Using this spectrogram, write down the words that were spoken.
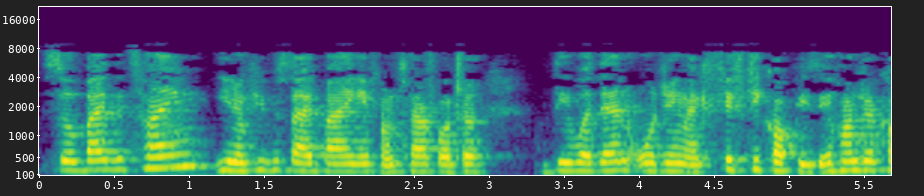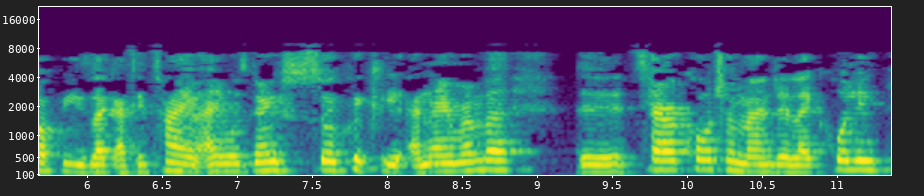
So by the time, you know, people started buying it from Terra Kulture, they were then ordering like 50 copies, 100 copies like at a time and it was going so quickly. And I remember the Terra Kulture manager like calling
